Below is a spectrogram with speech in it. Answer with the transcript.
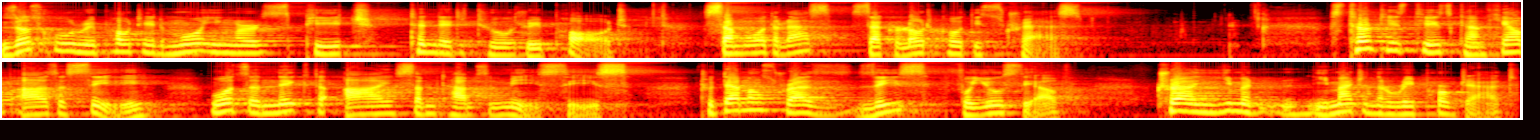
Those who reported more inner speech tended to report somewhat less psychological distress. Statistics can help us see what the naked eye sometimes misses. To demonstrate this for yourself, try an Im imaginary project.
